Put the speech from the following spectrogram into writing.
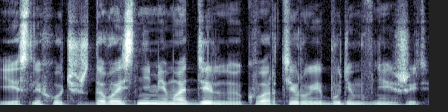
если хочешь, давай снимем отдельную квартиру и будем в ней жить.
